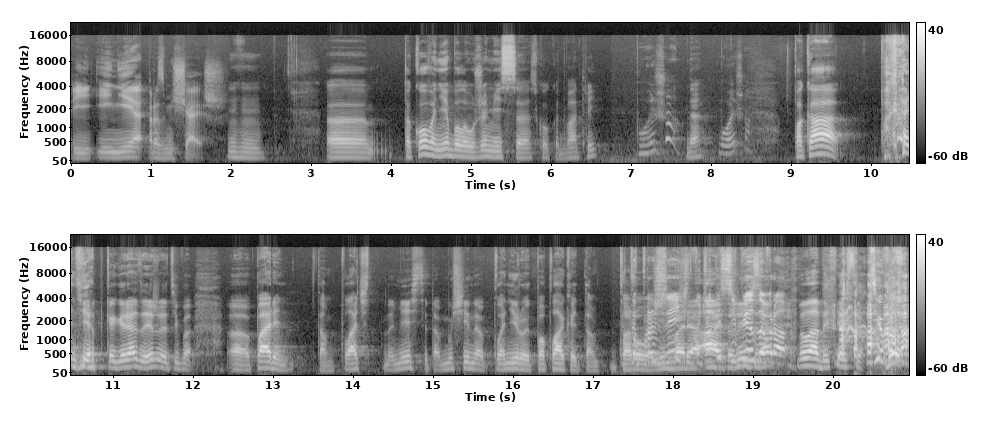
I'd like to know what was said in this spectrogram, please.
и, и не размещаешь? Мгм. Э, Такого не было уже месяца, сколько, два-три, Больше? да? Больше? Пока, пока нет, как говорят, знаешь, типа э, парень там плачет на месте, там мужчина планирует поплакать там 2 про женщин, января. ты что-то это себе женщина? забрал. Ну ладно, хер с ним. Типа,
